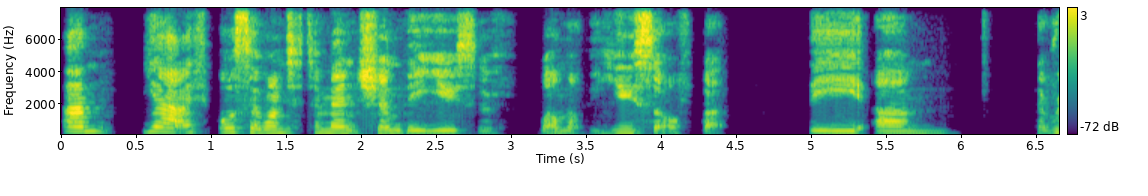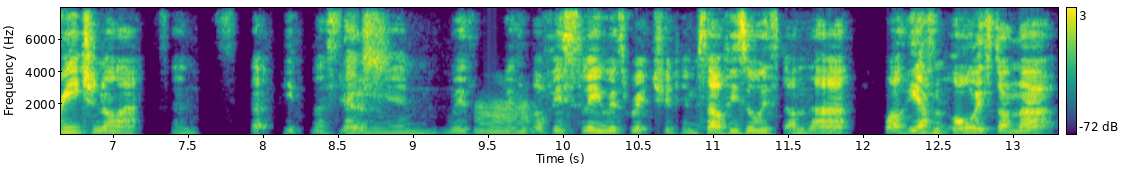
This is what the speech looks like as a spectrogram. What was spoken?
Um, yeah, I also wanted to mention the use of, well, not the use of, but the um, the regional accents that people are singing Yes. in with, Mm. with, obviously with Richard himself. He's always done that. Well, he hasn't always done that,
